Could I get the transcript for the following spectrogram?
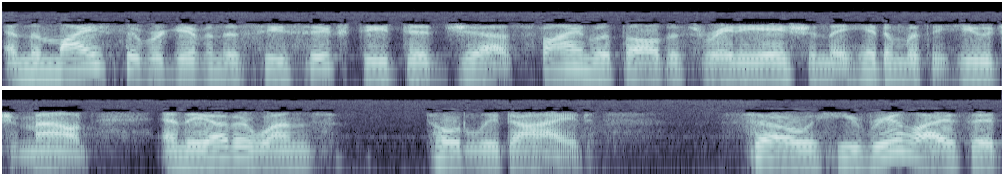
And the mice that were given the C60 did just fine with all this radiation. They hit him with a huge amount and the other ones totally died. So he realized that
